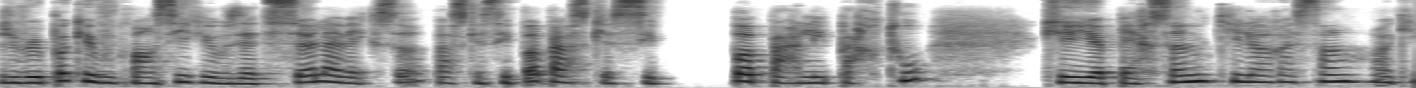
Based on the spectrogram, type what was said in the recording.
je ne veux pas que vous pensiez que vous êtes seul avec ça parce que c'est pas parce que c'est pas parlé partout qu'il y a personne qui le ressent. OK?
